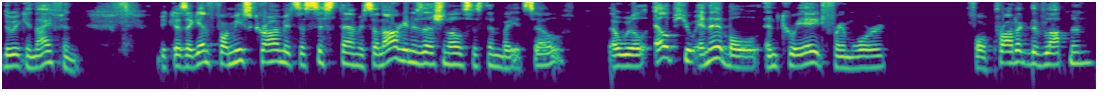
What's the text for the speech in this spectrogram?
do it in hyphen because again, for me, Scrum, it's a system. It's an organizational system by itself that will help you enable and create framework for product development,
